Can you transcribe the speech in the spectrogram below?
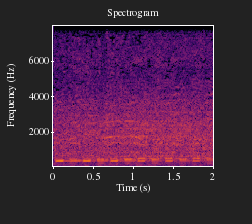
Thank you.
